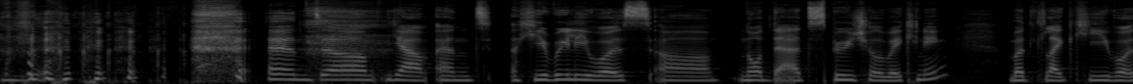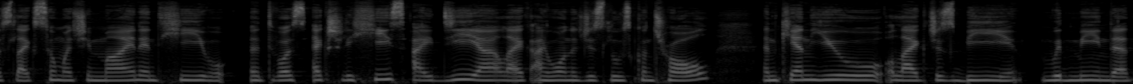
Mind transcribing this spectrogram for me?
and um, yeah and he really was uh, not that spiritual awakening but like he was like so much in mind and he it was actually his idea like i want to just lose control and can you like just be with me in that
